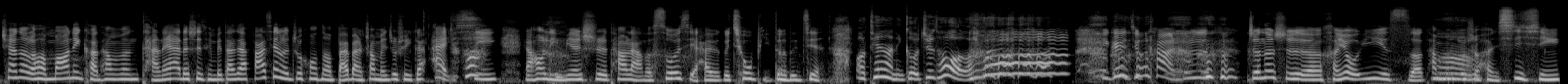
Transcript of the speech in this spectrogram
Chandler 和 Monica 他们谈恋爱的事情被大家发现了之后呢，白板上面就是一个爱心，然后里面是他们俩的缩写，还有一个丘比特的箭。哦，天哪，你给我剧透了。你可以去看，就是真的是很有意思。他们就是很细心，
